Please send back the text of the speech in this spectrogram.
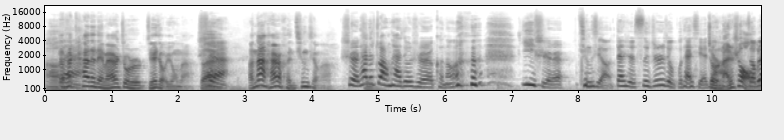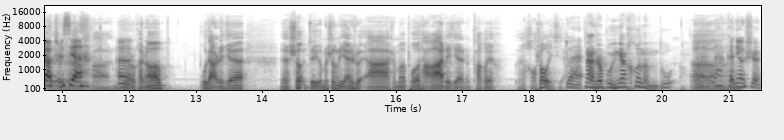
啊那他开的那玩意儿就是解酒用的对是啊，那还是很清醒啊。是他的状态就是可能 意识清醒，但是四肢就不太协调，就是难受，走不了这就是直线。啊。你嗯就是可能补点这些呃生这个什么生理盐水啊，什么葡萄糖啊这些，他会好受一些。对。那时候不应该喝那么多。嗯，那肯定是，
